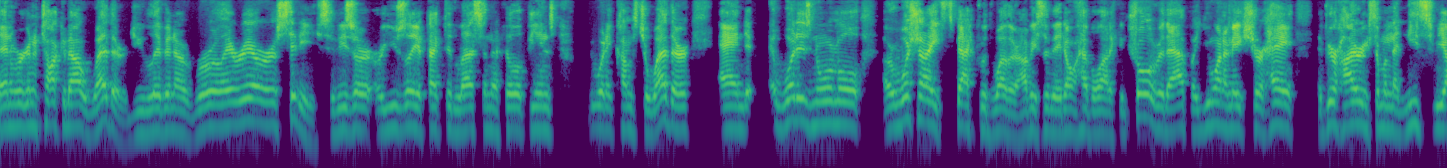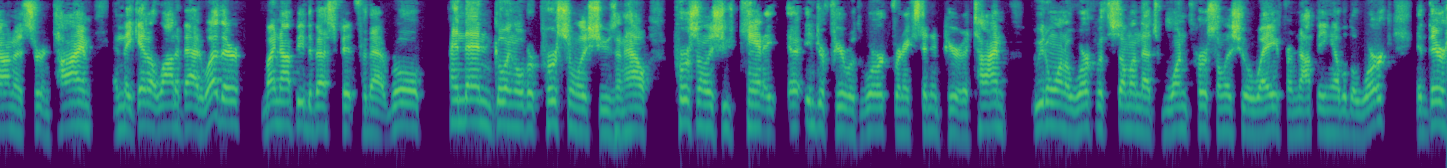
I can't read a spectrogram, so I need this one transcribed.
Then we're going to talk about weather. Do you live in a rural area or a city? Cities are, are usually affected less in the Philippines when it comes to weather and what is normal or what should I expect with weather? Obviously, they don't have a lot of control over that, but you want to make sure, hey, if you're hiring someone that needs to be on at a certain time and they get a lot of bad weather, might not be the best fit for that role. And then going over personal issues and how personal issues can't uh, interfere with work for an extended period of time. We don't want to work with someone that's one personal issue away from not being able to work. If they're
